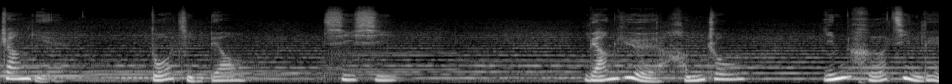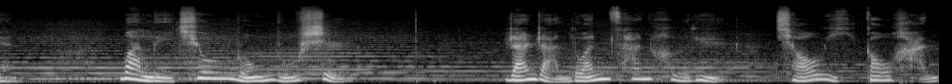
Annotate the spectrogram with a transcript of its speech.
张也，夺锦标，七夕。凉月横舟。银河尽恋，万里秋容如是。冉冉鸾餐鹤浴，桥已高寒，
